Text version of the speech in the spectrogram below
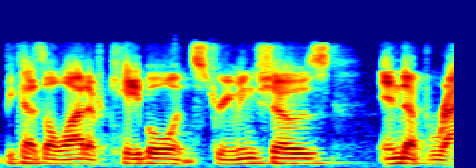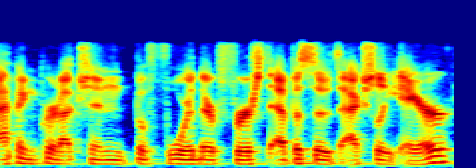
because a lot of cable and streaming shows end up wrapping production before their first episodes actually air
